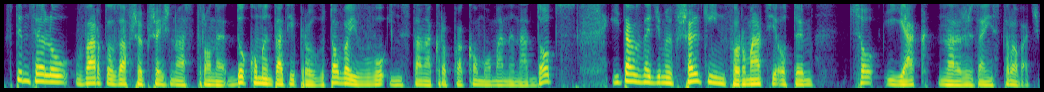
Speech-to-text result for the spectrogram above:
W tym celu warto zawsze przejść na stronę dokumentacji produktowej www.instana.com łamane na i tam znajdziemy wszelkie informacje o tym, co i jak należy zainstalować.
